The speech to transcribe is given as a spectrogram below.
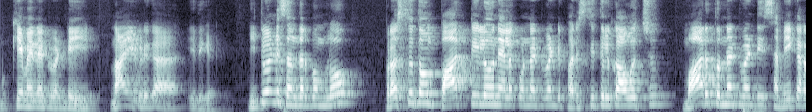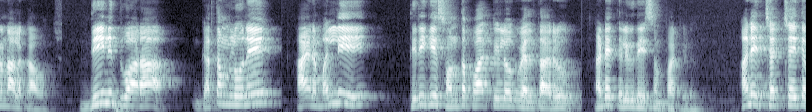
ముఖ్యమైనటువంటి నాయకుడిగా ఎదిగారు. ఇటువంటి సందర్భంలో ప్రస్తుతం పార్టీలో నెలకొన్నటువంటి పరిస్థితులు కావచ్చు మారుతున్నటువంటి సమీకరణాలు కావచ్చు. దీని ద్వారా గతంలోనే ఆయన మళ్ళీ తిరిగి సొంత పార్టీలోకి వెళ్తారు. అంటే తెలుగుదేశం పార్టీలో అనే చర్చ అయితే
